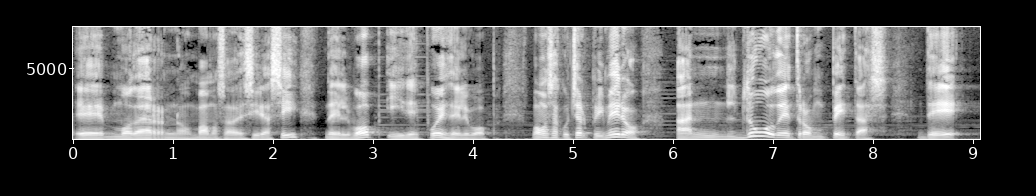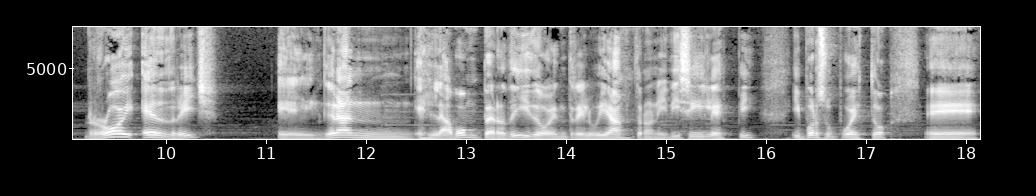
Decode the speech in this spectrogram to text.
eh, moderno, vamos a decir así, del bop y después del bop. Vamos a escuchar primero al dúo de trompetas de Roy Eldridge el gran eslabón perdido entre Louis Armstrong y Dizzy Gillespie, y por supuesto eh,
